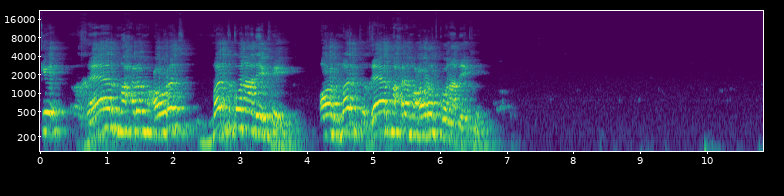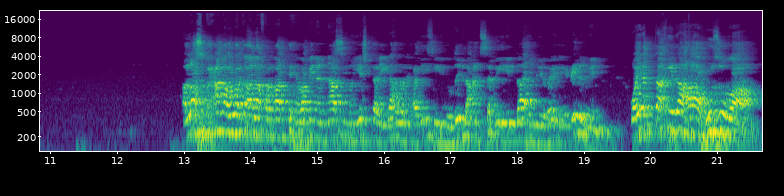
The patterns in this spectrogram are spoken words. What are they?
کہ غیر محرم عورت مرد کو نہ دیکھے اور مرد غیر محرم عورت کو نہ دیکھے۔ اللہ سبحانہ ہوا تعالیٰ فرماتے ہیں، وَمِنَ النَّاسِ مَنْ يَشْتَرِي لَهُ الْحَدِيثِ لِيُضِلَّ عَنْ سَبِيلِ اللَّهِ بِغَيْرِ عِلْمٍ وَيَتَّخِذَهَا هُزُوًا۔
